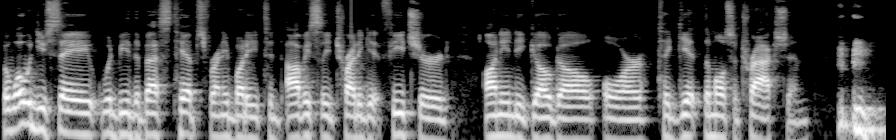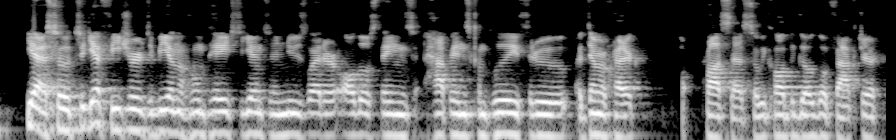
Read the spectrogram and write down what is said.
But what would you say would be the best tips for anybody to obviously try to get featured on Indiegogo or to get the most attraction? yeah, so to get featured, to be on the homepage, to get into the newsletter, all those things happens completely through a democratic process. So we call it the go-go factor.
